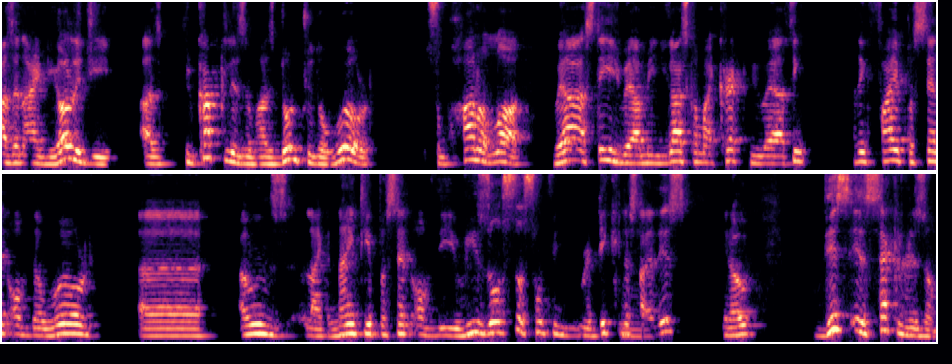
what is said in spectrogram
as an ideology as through capitalism has done to the world subhanallah we're at a stage where i mean you guys can might correct me where i think i think 5% of the world uh, owns like 90% of the resources or something ridiculous mm. like this you know? This is secularism.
